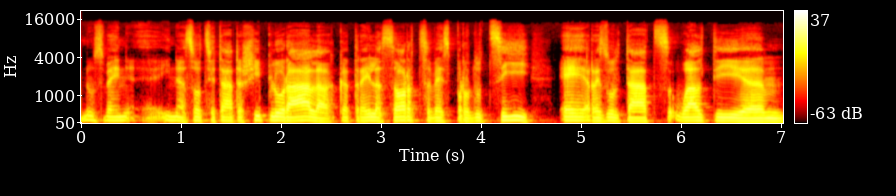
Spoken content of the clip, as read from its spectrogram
nus ven in una società schi plurala che tre la sort se produzi e resultats ualti um,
